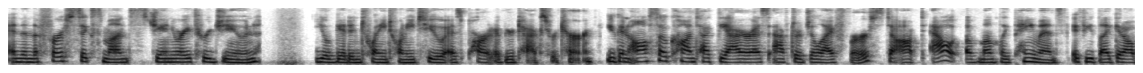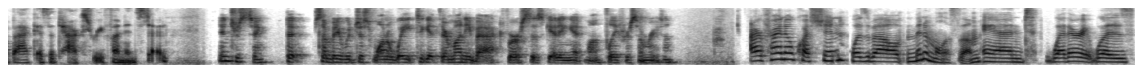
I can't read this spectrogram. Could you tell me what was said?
and then the first six months, January through June, you'll get in 2022 as part of your tax return. You can also contact the IRS after July 1st to opt out of monthly payments if you'd like it all back as a tax refund instead. Interesting that somebody would just want to wait to get their money back versus getting it monthly for some reason. Our final question was about minimalism and whether it was,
